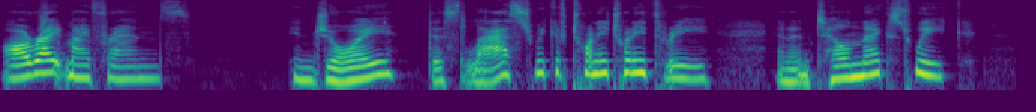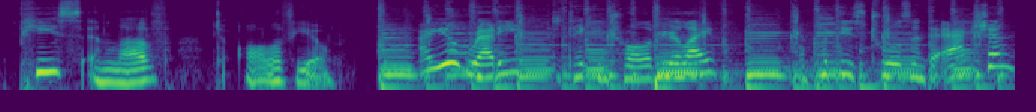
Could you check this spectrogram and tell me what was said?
All right, my friends, enjoy this last week of 2023. And until next week, peace and love to all of you. Are you ready to take control of your life and put these tools into action?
